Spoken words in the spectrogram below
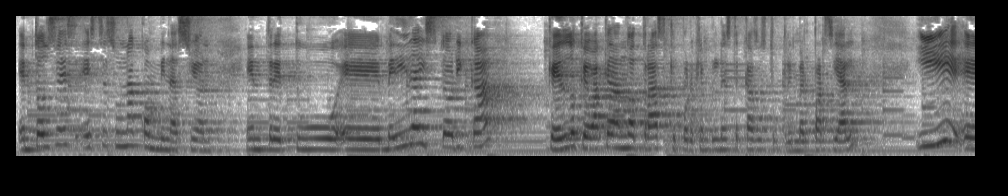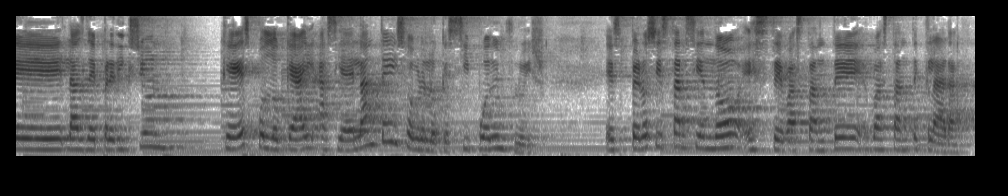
Entonces, esta es una combinación entre tu eh, medida histórica, que es lo que va quedando atrás, que por ejemplo en este caso es tu primer parcial, y eh, las de predicción, que es pues, lo que hay hacia adelante y sobre lo que sí puedo influir. Espero sí estar siendo este, bastante, bastante clara.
